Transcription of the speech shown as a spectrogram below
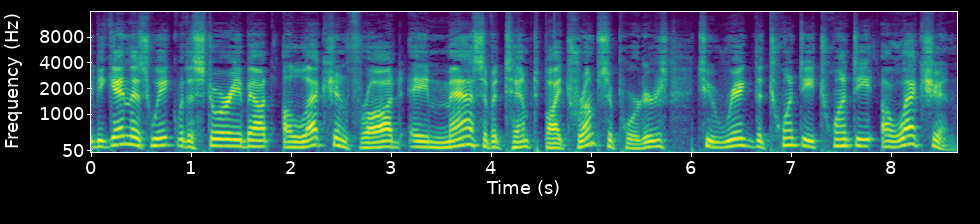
We begin this week with a story about election fraud, a massive attempt by Trump supporters to rig the 2020 election.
